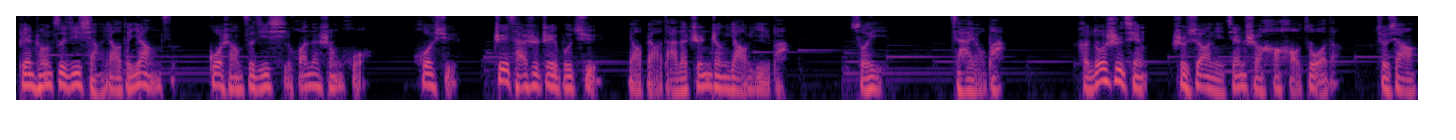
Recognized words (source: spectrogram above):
变成自己想要的样子，过上自己喜欢的生活。或许这才是这部剧要表达的真正要义吧。所以，加油吧！很多事情是需要你坚持好好做的，就像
